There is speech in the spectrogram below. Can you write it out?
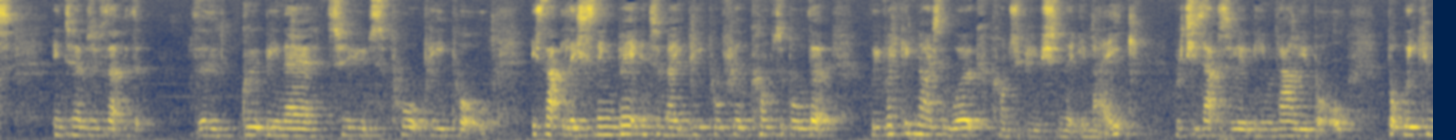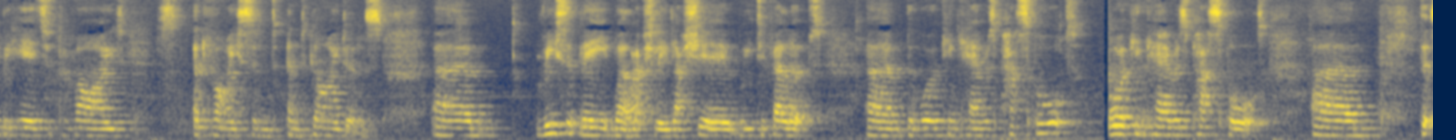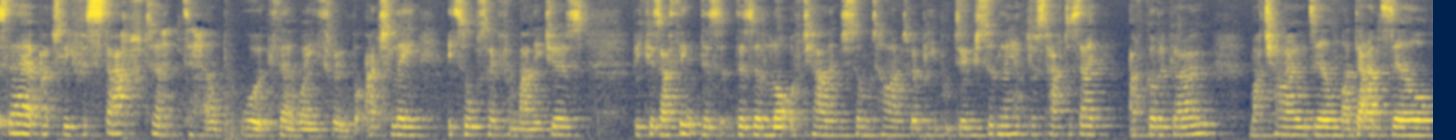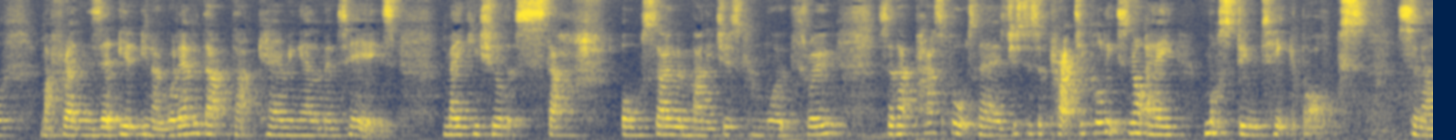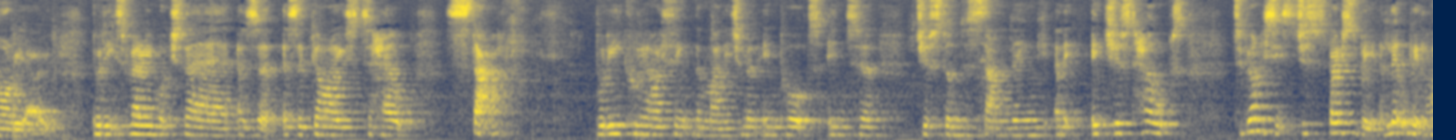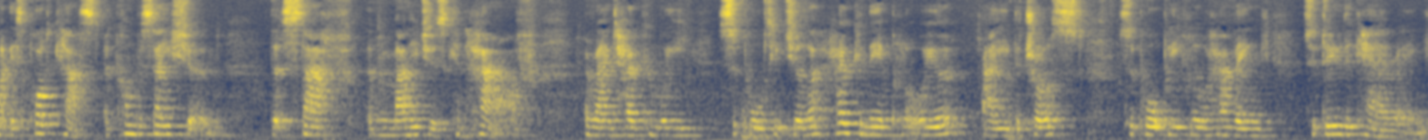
in terms of that, the, the group being there to support people, is that listening bit and to make people feel comfortable that we recognise the work contribution that you make, which is absolutely invaluable, but we can be here to provide advice and, and guidance. Um, recently, well actually last year, we developed um, the Working Carers Passport. Working Carers Passport um, that's there actually for staff to, to help work their way through, but actually it's also for managers because I think there's there's a lot of challenge sometimes when people do suddenly just have to say, I've got to go, my child's ill, my dad's ill, my friends, you, you know, whatever that, that caring element is, making sure that staff also and managers can work through. So that passport's there. Just as a practical, it's not a must do tick box scenario, but it's very much there as a, as a guide to help staff, but equally I think the management input into just understanding and it, it just helps to be honest it's just supposed to be a little bit like this podcast a conversation that staff and managers can have around how can we support each other how can the employer i.e. the trust, support people who are having to do the caring.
